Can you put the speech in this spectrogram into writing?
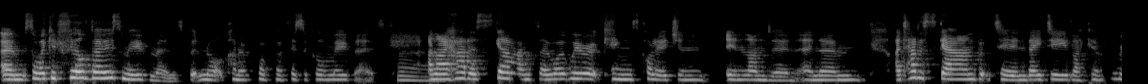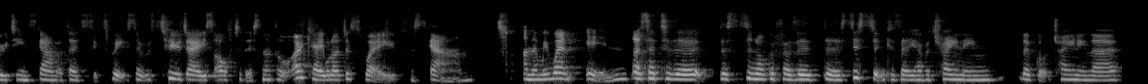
um so i could feel those movements but not kind of proper physical movements mm. and i had a scan so we were at king's college in in london and um i'd had a scan booked in they do like a routine scan at 36 weeks so it was two days after this and i thought okay well i'll just wait for the scan and then we went in. I said to the the sonographer, the the assistant, because they have a training, they've got training there.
